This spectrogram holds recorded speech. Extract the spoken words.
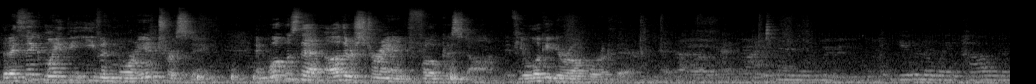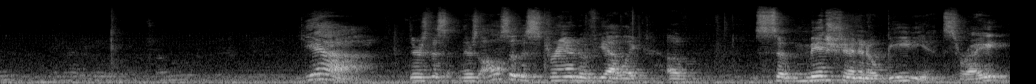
that I think might be even more interesting. And what was that other strand focused on? If you look at your own work there. And giving away power and not being in control. Yeah. There's this there's also this strand of yeah, like of submission and obedience, right?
